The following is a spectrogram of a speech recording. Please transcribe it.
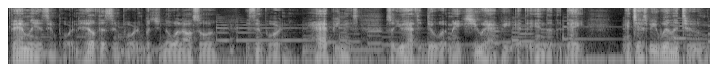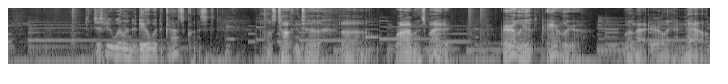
family is important, health is important, but you know what also is important? Happiness. So you have to do what makes you happy at the end of the day, and just be willing to, just be willing to deal with the consequences. I was talking to uh, Rob and Spider earlier, earlier. Well, not earlier now,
